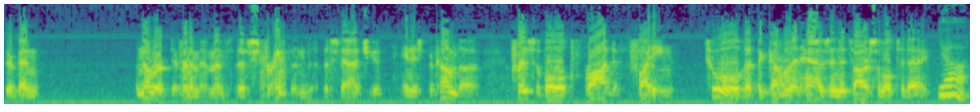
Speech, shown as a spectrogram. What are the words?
there have been a number of different amendments that strengthened the statute, and it's become the principal fraud fighting tool that the government has in its arsenal today. Yeah.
